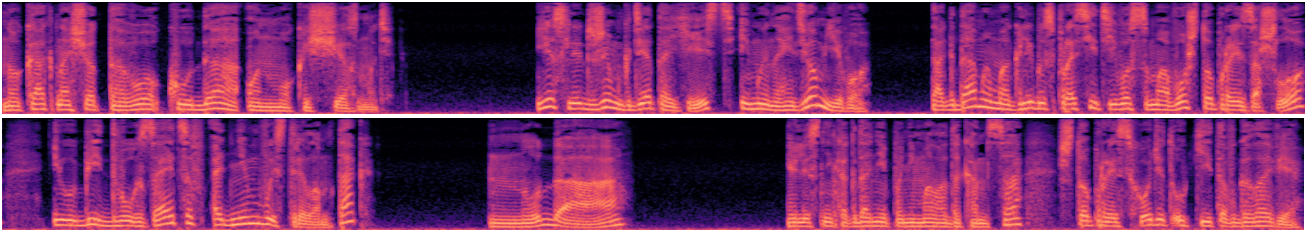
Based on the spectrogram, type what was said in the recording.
Но как насчет того, куда он мог исчезнуть? Если Джим где-то есть, и мы найдем его, тогда мы могли бы спросить его самого, что произошло, и убить двух зайцев одним выстрелом, так? Ну да. Элис никогда не понимала до конца, что происходит у Кита в голове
